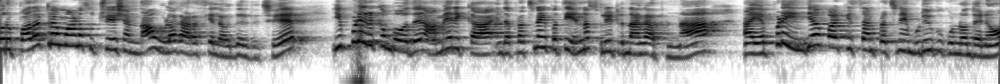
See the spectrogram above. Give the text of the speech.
ஒரு பதற்றமான சுச்சுவேஷன் தான் உலக அரசியலில் வந்து இருந்துச்சு. இப்படி இருக்கும்போது அமெரிக்கா இந்த பிரச்சனையை பற்றி என்ன சொல்லிட்டு இருந்தாங்க அப்படின்னா நான் எப்படி இந்தியா பாகிஸ்தான் பிரச்சனையை முடிவுக்கு கொண்டு வந்தேனோ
